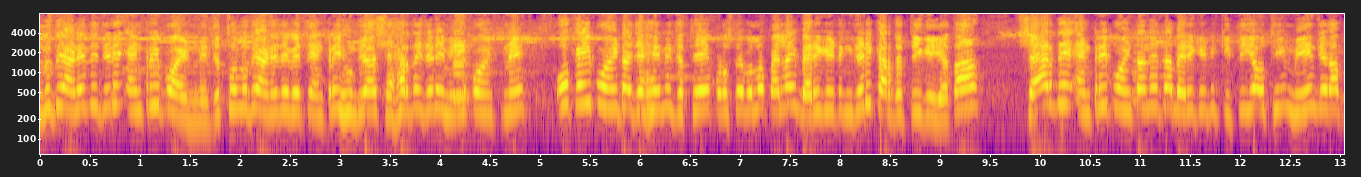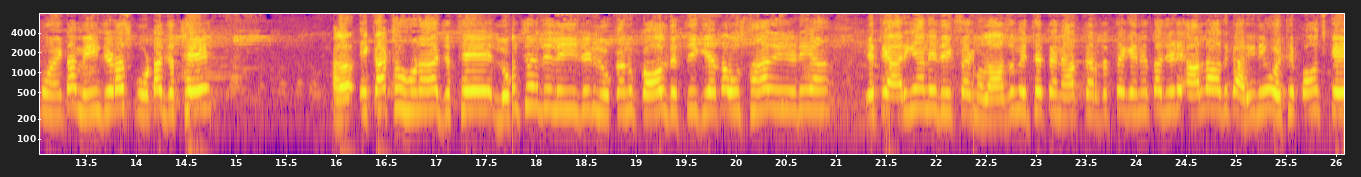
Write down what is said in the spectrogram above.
ਲੁਧਿਆਣੇ ਦੇ ਜਿਹੜੇ ਐਂਟਰੀ ਪੁਆਇੰਟ ਨੇ, ਜਿੱਥੋਂ ਲੁਧਿਆਣੇ ਦੇ ਵਿੱਚ ਐਂਟਰੀ ਹੁੰਦੀ ਆ, ਸ਼ਹਿਰ ਦੇ ਜਿਹੜੇ ਮੇਨ ਪੁਆਇੰਟ ਨੇ, ਉਹ ਕਈ ਪੁਆਇੰਟ ਅਜਿਹੇ ਨੇ ਜਿੱਥੇ ਪੁਲਿਸ ਦੇ ਵੱਲੋਂ ਪਹਿਲਾਂ ਹੀ ਬੈਰੀਗੇਟਿੰਗ ਜਿਹੜੀ ਕਰ ਦਿੱਤੀ ਗਈ ਆ। ਤਾਂ ਸ਼ਹਿਰ ਦੇ ਐਂਟਰੀ ਪੁਆਇੰਟਾਂ ਦੇ ਤਾਂ ਬੈਰੀਗੇਟਿੰਗ ਕੀਤੀ ਆ, ਉੱਥੇ ਮੇਨ ਜਿਹੜਾ ਪੁਆਇੰਟ ਆ ਮੇਨ ਜਿਹੜਾ ਸਪੋਟ ਆ, ਜਿੱਥੇ ਇਕੱਠ ਹੋਣਾ, ਜਿੱਥੇ ਪਹੁੰਚਣ ਦੇ ਲਈ ਜਿਹੜੀ ਲੋਕਾਂ ਨੂੰ ਕਾਲ ਦਿੱਤੀ ਗਈ ਆ, ਤਾਂ ਉਸ ਥਾਂ ਦੇ ਜਿਹੜੇ ਆ ਇਹ ਤਿਆਰੀਆਂ ਨੇ ਦੇਖ ਸਕਦੇ ਮੁਲਾਜ਼ਮ ਇੱਥੇ ਤਾਇਨਾਤ ਕਰ ਦਿੱਤੇ ਗਏ ਨੇ। ਤਾਂ ਜਿਹੜੇ ਆਲਾ ਅਧਿਕਾਰੀ ਨੇ ਉਹ ਇੱਥੇ ਪਹੁੰਚ ਕੇ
